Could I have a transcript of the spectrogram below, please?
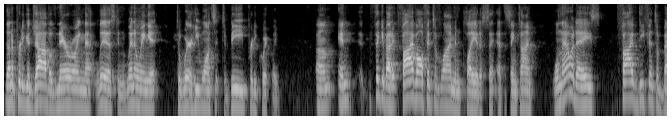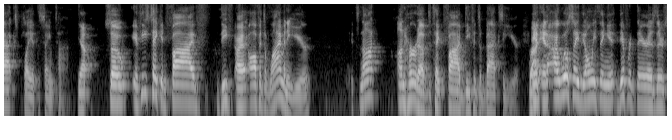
done a pretty good job of narrowing that list and winnowing it to where he wants it to be pretty quickly. Um, and think about it: five offensive linemen play at a, at the same time. Well, nowadays, five defensive backs play at the same time. Yeah. So if he's taking five def- uh, offensive linemen a year, it's not unheard of to take five defensive backs a year. Right. And, and I will say the only thing different there is there's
